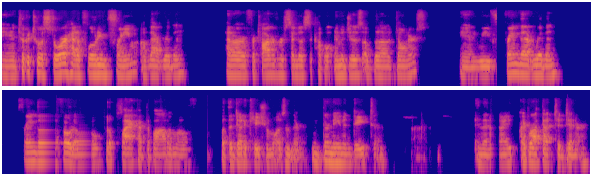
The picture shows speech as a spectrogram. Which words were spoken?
and took it to a store, had a floating frame of that ribbon, had our photographer send us a couple images of the donors, and we framed that ribbon, framed the photo, put a plaque at the bottom of what the dedication was and their their name and date, and and then I I brought that to dinner,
